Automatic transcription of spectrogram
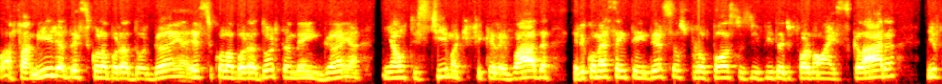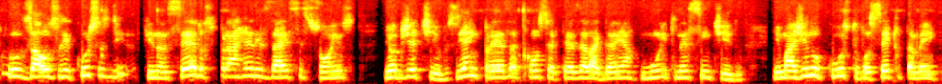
A família desse colaborador ganha, esse colaborador também ganha em autoestima que fica elevada, ele começa a entender seus propósitos de vida de forma mais clara e usar os recursos de, financeiros para realizar esses sonhos e objetivos. E a empresa, com certeza, ela ganha muito nesse sentido. Imagina o custo, você que também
